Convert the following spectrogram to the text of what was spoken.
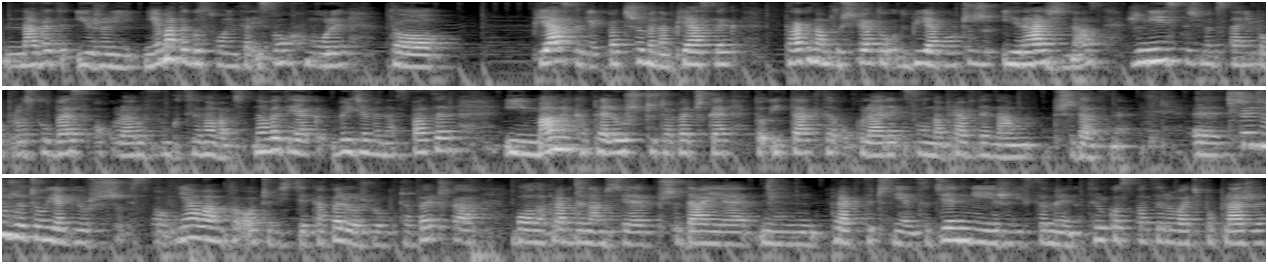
nawet jeżeli nie ma tego słońca i są chmury, to piasek, jak patrzymy na piasek, tak nam to światło odbija w oczy i razi nas, że nie jesteśmy w stanie po prostu bez okularów funkcjonować. Nawet jak wyjdziemy na spacer i mamy kapelusz czy czapeczkę, to i tak te okulary są naprawdę nam przydatne. E, Trzecią rzeczą, jak już wspomniałam, to oczywiście kapelusz lub czapeczka, bo naprawdę nam się przydaje mm, praktycznie codziennie. Jeżeli chcemy tylko spacerować po plaży,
